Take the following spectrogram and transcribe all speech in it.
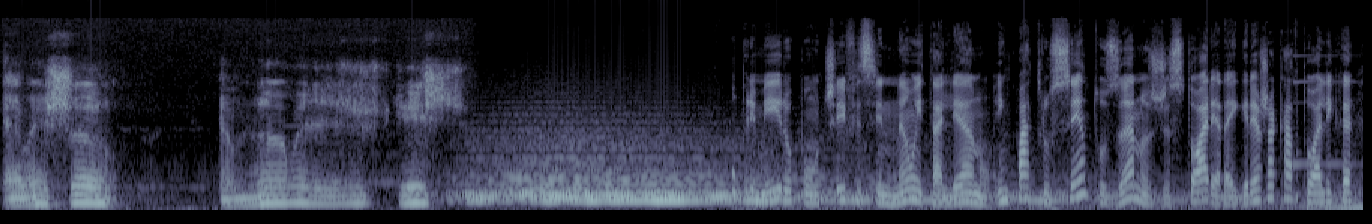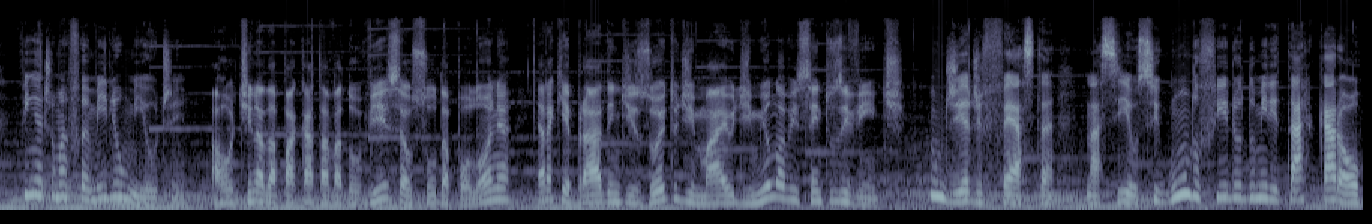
e abençoo, em nome de Jesus Cristo primeiro pontífice não italiano em 400 anos de história da Igreja Católica vinha de uma família humilde. A rotina da pacata Wadowice, ao sul da Polônia, era quebrada em 18 de maio de 1920. Um dia de festa, nascia o segundo filho do militar Karol,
